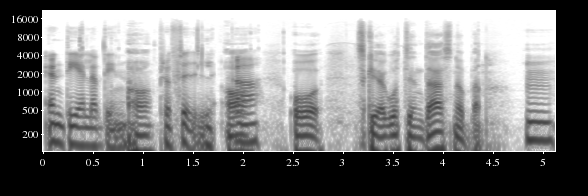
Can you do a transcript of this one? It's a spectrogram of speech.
en del av din Ja. profil. Ja. Och ska jag gå till den där snubben? Mm.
